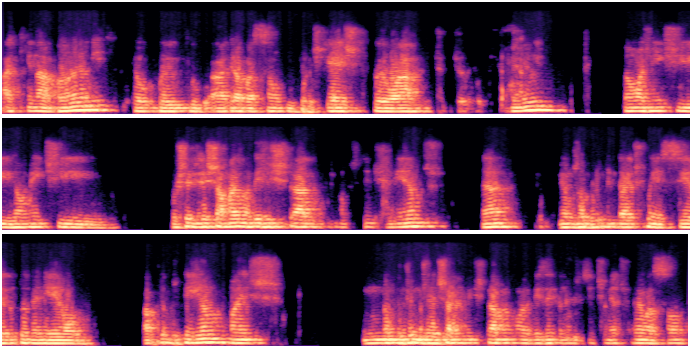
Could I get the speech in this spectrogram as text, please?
aqui na BANME, que foi a gravação do podcast, que foi o ar Então, a gente realmente gostaria de deixar mais uma vez registrado os nossos sentimentos. Né? Tivemos a oportunidade de conhecer o doutor Daniel há pouco tempo, mas não podemos deixar de registrar uma vez ainda nos sentimentos com relação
